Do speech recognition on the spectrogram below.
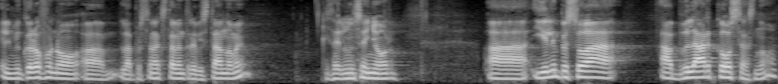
el micrófono a la persona que estaba entrevistándome y salió un señor ah, y él empezó a, hablar cosas, ¿no?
